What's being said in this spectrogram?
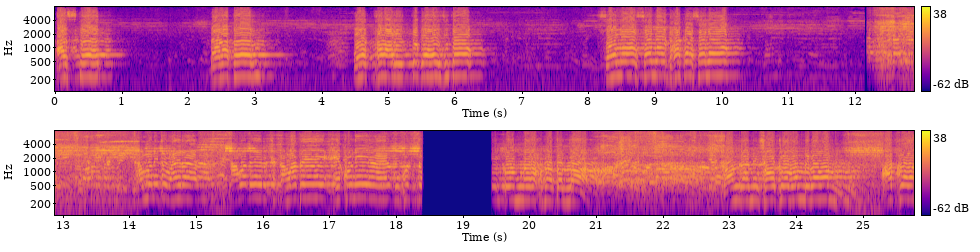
আজকে বেড়াতেন এক খেলার উদ্যোগে আয়োজিত। চলো চলো, ঢাকা, চলো। সম্মানিত ভাইরা, আমাদের মাঝে এখনই উপস্থিত রহমতুল্লাহ। সংগ্রামী সাথী বন্ধুগণ, আপনারা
